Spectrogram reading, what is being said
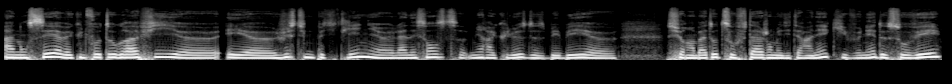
annonçait avec une photographie et juste une petite ligne la naissance miraculeuse de ce bébé sur un bateau de sauvetage en Méditerranée qui venait de sauver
